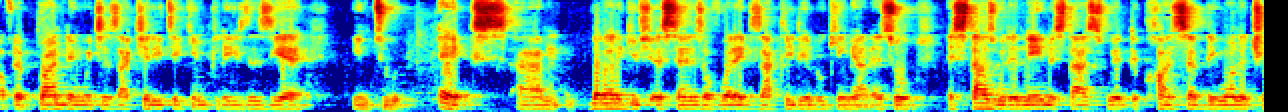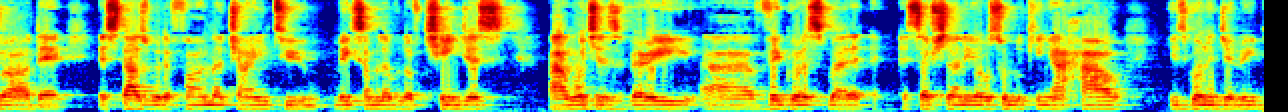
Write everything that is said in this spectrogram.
of the branding, which is actually taking place this year, into X, um, only gives you a sense of what exactly they're looking at. And so it starts with the name, it starts with the concept they want to throw out there. It starts with the founder trying to make some level of changes, um, which is very uh, vigorous, but exceptionally also looking at how he's going to generate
